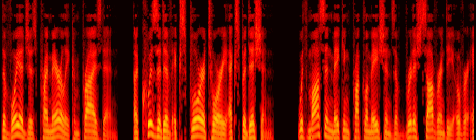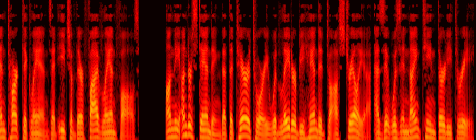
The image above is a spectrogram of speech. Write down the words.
The voyages primarily comprised an acquisitive exploratory expedition, with Mawson making proclamations of British sovereignty over Antarctic lands at each of their five landfalls, on the understanding that the territory would later be handed to Australia as it was in 1933.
